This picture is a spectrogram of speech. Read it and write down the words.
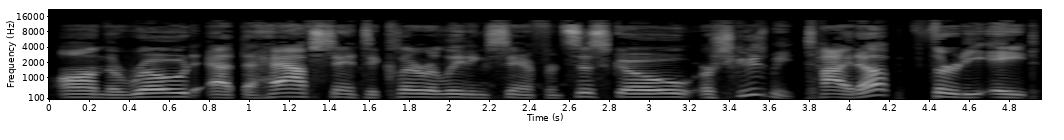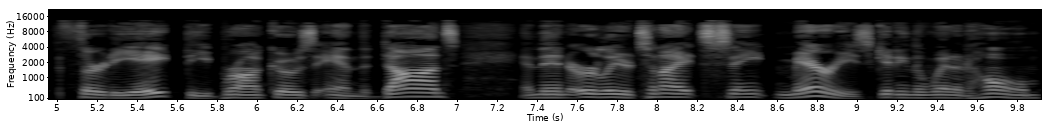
on the road at the half. Santa Clara leading San Francisco, or excuse me, tied up 38-38. The Broncos and the Dons, and then earlier tonight, St. Mary's getting the win at home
